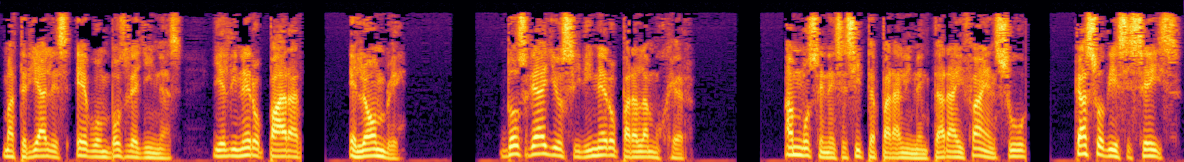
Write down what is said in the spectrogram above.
Materiales Evo en dos gallinas, y el dinero para el hombre. Dos gallos y dinero para la mujer. Ambos se necesita para alimentar a Ifa en su caso 16.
